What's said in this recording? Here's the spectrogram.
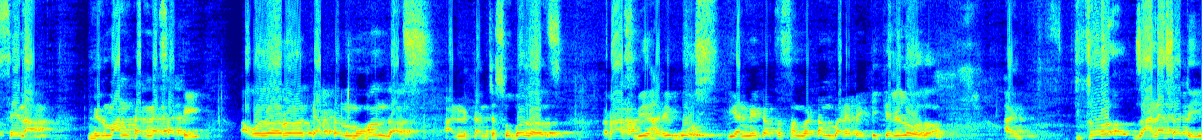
सेना निर्माण करण्यासाठी अगोदर कॅप्टन मोहनदास आणि त्यांच्यासोबतच रासबिहारी बोस यांनी त्याचं संघटन बऱ्यापैकी केलेलं होतं. आणि तिथं जाण्यासाठी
